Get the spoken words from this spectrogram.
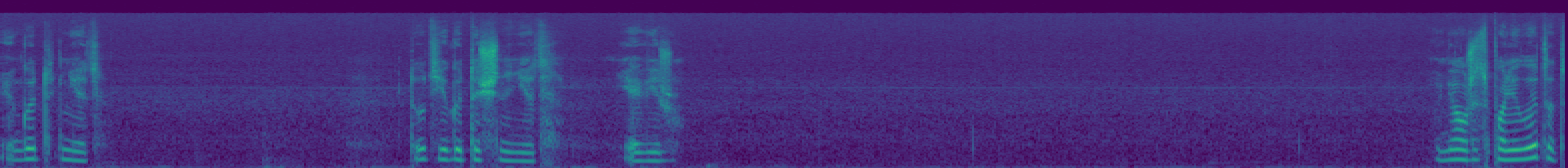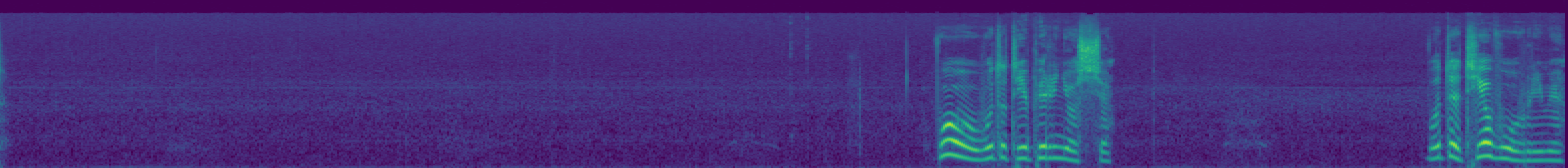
Его тут нет. Тут его точно нет. Я вижу. У меня уже спалил этот. Во, вот это я перенесся. Вот это я вовремя.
